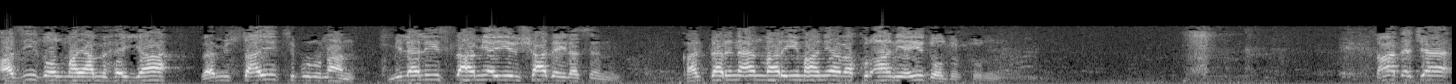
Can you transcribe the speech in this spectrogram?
aziz olmaya müheyya ve müstahit bulunan mileli İslamiye irşad eylesin. Kalplerine envar imaniye ve Kur'aniyeyi doldursun. Sadece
